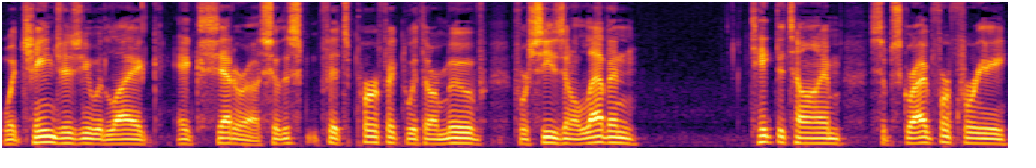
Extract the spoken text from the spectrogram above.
what changes you would like, etc. So this fits perfect with our move for season 11. Take the time, subscribe for free.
